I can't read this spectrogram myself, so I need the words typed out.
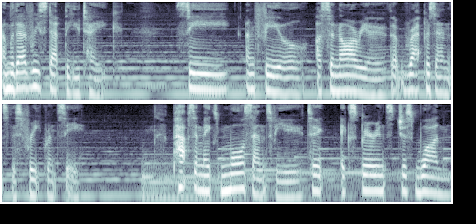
And with every step that you take, see and feel a scenario that represents this frequency. Perhaps it makes more sense for you to experience just one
